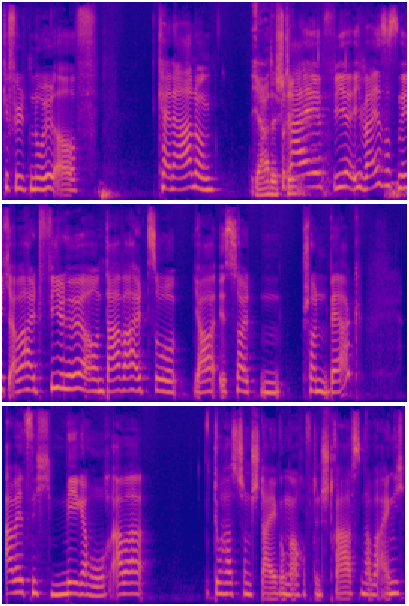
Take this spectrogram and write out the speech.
gefühlt null auf, keine Ahnung, ja, das stimmt. Drei, vier, ich weiß es nicht, aber halt viel höher. Und da war halt so, ja, ist halt ein, schon ein Berg, aber jetzt nicht mega hoch. Aber du hast schon Steigung auch auf den Straßen, aber eigentlich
